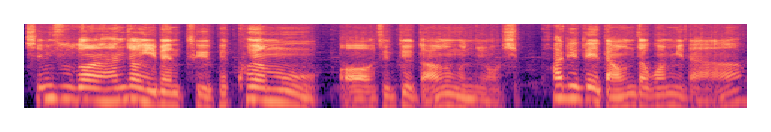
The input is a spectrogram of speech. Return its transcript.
신수도한 한정 이벤트 백호 현무 어, 드디어 나오는군요. 18일에 나온다고 합니다.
